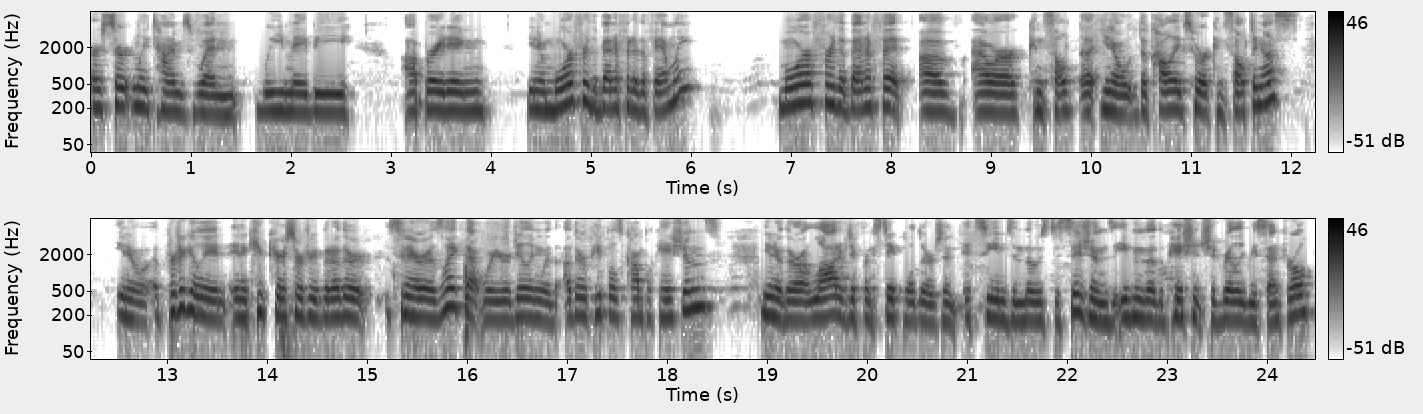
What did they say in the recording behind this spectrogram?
are certainly times when we may be operating, you know, more for the benefit of the family more for the benefit of our consult, uh, you know, the colleagues who are consulting us, you know, particularly in, in, acute care surgery, but other scenarios like that where you're dealing with other people's complications. You know, there are a lot of different stakeholders, and it seems in those decisions, even though the patient should really be central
